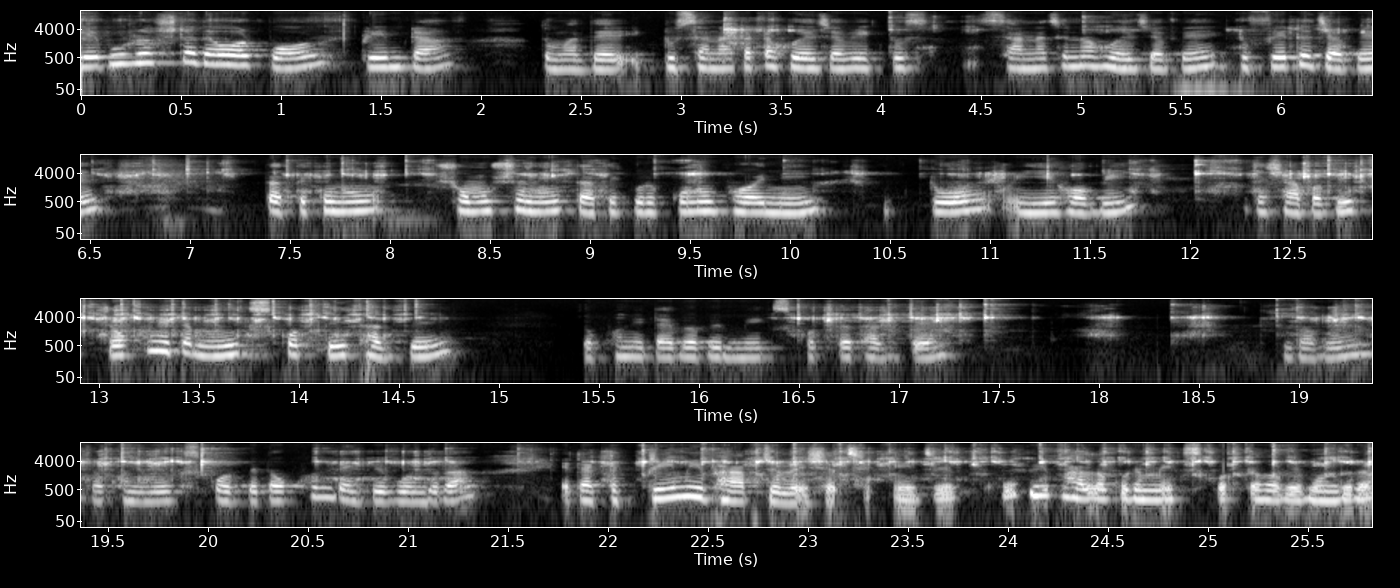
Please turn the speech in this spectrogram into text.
লেবুর রসটা দেওয়ার পর ক্রিমটা তোমাদের একটু কাটা হয়ে যাবে, একটু ছানা হয়ে যাবে, একটু ফেটে যাবে। তাতে কোনো সমস্যা নেই, তাতে করে কোনো ভয় নেই, একটু ইয়ে হবে এটা স্বাভাবিক। যখন এটা মিক্স করতেই থাকবে তখন এটা এভাবে মিক্স করতে থাকবে তবে যখন মিক্স করবে তখন দেখবে বন্ধুরা, এটা একটা ক্রিমি ভাব চলে এসেছে। এই যে খুবই ভালো করে মিক্স করতে হবে বন্ধুরা।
